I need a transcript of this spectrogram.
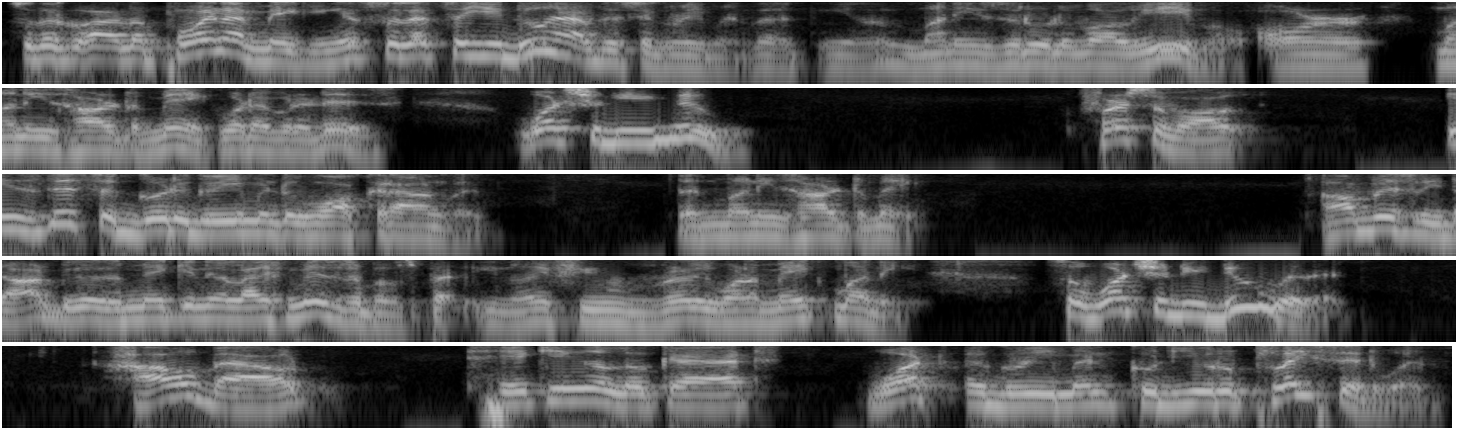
So the uh, the point I'm making is, so let's say you do have this agreement that you know money is the root of all evil, or money is hard to make, whatever it is. What should you do? First of all, is this a good agreement to walk around with? That money is hard to make. Obviously not, because it's making your life miserable. But you know, if you really want to make money. So what should you do with it? How about taking a look at what agreement could you replace it with?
